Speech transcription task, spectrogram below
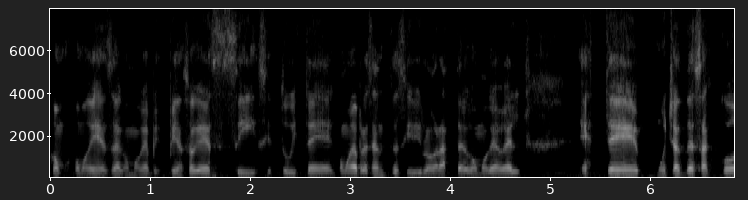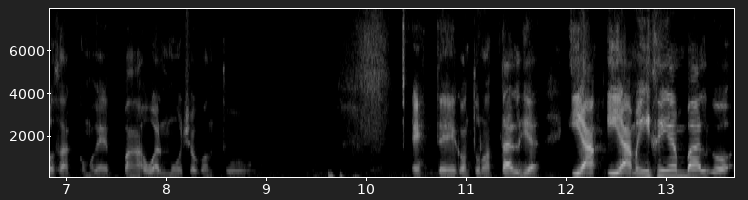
como, como dije, o sea, como que pi- pienso que si, si estuviste como que presente, si lograste como que ver este, muchas de esas cosas, como que van a jugar mucho con tu este, con tu nostalgia. Y a, y a mí, sin embargo,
